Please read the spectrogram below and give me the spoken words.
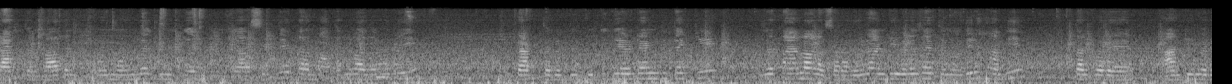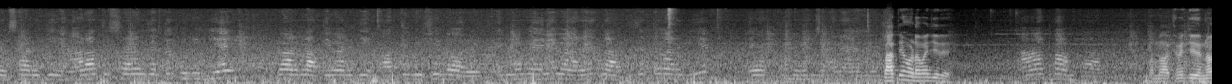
ডাক্তার বাদল ওই মহিলা কিন্তু যে তার মাথাটা বাজা হবে ডাক্তারের দুধ দিয়ে ট্যাঙ্কি থেকে যে তাই লড়াচড়া করবে আন্টি বেড়ে যাইতে নদীর হাঁদি তারপরে আন্টি বেড়ে শাড়ি দিয়ে আর হাতের শাড়ি যেতে খুলে দিয়ে আর লাতি মারি দিয়ে হাতে বেশি লড়ে। এগুলো মেরে মারে লাতি যেতে মারি দিয়ে করে মারে। রাতে হড়া মাঝে দে। আর বাম্পা আমরা রাতে মাঝে ন?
